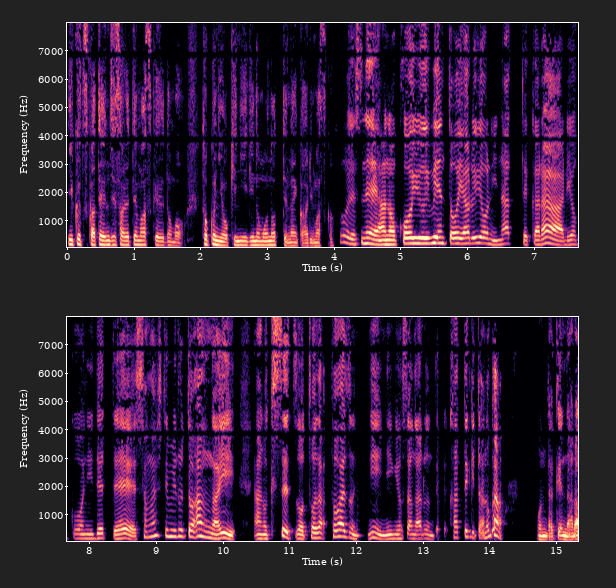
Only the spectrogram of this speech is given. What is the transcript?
いくつか展示されてますけれども、特にお気に入りのものって何かありますか？そうですね。あの、こういうイベントをやるようになってから旅行に出て探してみると案外、あの、季節を問わずに人形さんがあるんで買ってきたのが、こんだけなら、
